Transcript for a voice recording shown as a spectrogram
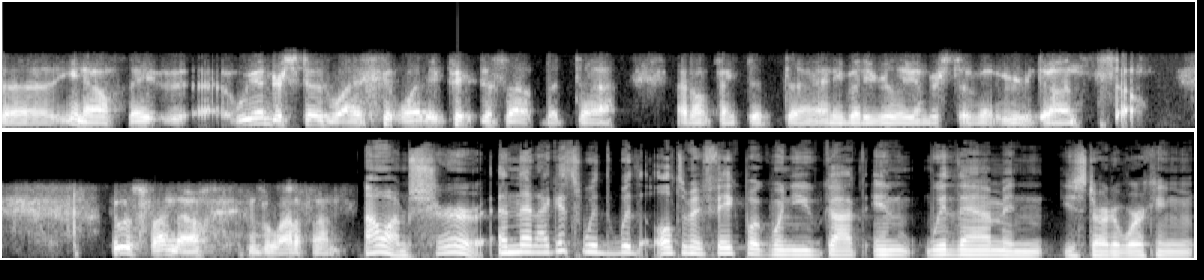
uh, you know, they uh, we understood why why they picked us up, but uh, I don't think that uh, anybody really understood what we were doing. So it was fun though. It was a lot of fun. Oh, I'm sure. And then I guess with with Ultimate Fakebook, when you got in with them and you started working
